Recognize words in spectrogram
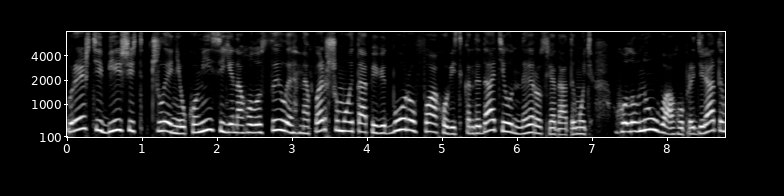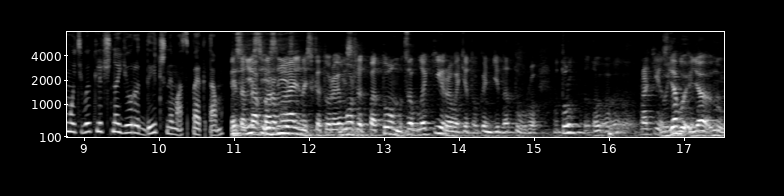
Врешті більшість членів комісії наголосили, на першому етапі відбору фаховість кандидатів не розглядатимуть. Головну увагу приділятимуть виключно юридичним аспектам. Это Если- та если- если формальность, есть- которая если- может потом заблокировать эту кандидатуру. Вдруг э, протест. Ну, я бы, будет. я, ну,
